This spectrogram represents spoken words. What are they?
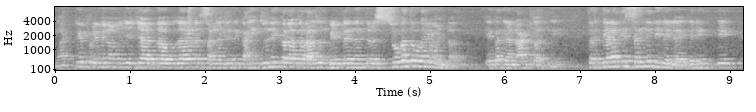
नाट्यप्रेमीला म्हणजे जे आता उदाहरण सांगितले ते काही जुने कलाकार अजून भेटल्यानंतर स्वगत वगैरे म्हणतात एखाद्या नाटकातली. तर त्याला ती संधी दिलेली आहे. त्यांनी ते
